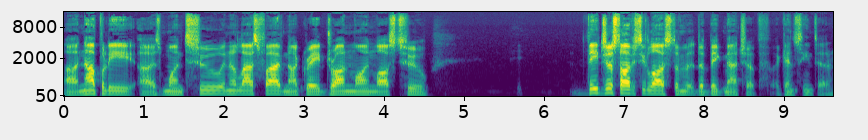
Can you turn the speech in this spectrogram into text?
Uh, Napoli uh, has won two in the last five, not great. Drawn one, lost two they just obviously lost the, the big matchup against Inter.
